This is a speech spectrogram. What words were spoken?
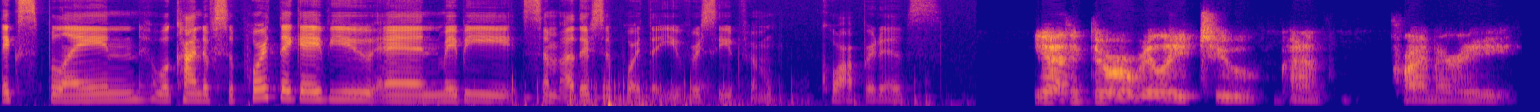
explain what kind of support they gave you and maybe some other support that you've received from cooperatives? Yeah, I think there were really two kind of primary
